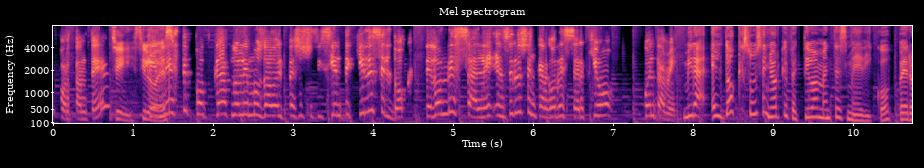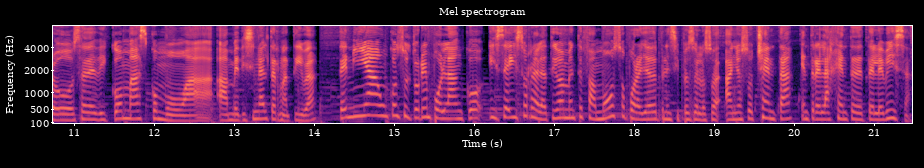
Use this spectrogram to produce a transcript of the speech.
importante. Sí, sí lo es. En este podcast no le hemos dado el peso suficiente. ¿Quién es el doc? ¿De dónde sale? ¿En serio se encargó de Sergio? Cuéntame. Mira, el doc es un señor que efectivamente es médico, pero se dedicó más como a, a, medicina alternativa. Tenía un consultorio en Polanco y se hizo relativamente famoso por allá de principios de los años 80 entre la gente de Televisa.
